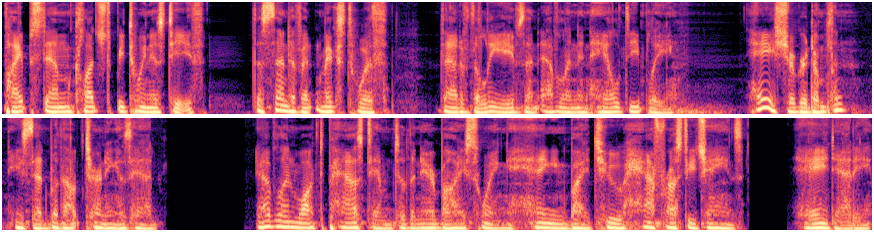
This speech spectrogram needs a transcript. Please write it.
pipe stem clutched between his teeth. The scent of it mixed with that of the leaves, and Evelyn inhaled deeply. Hey, sugar dumpling, he said without turning his head. Evelyn walked past him to the nearby swing, hanging by two half rusty chains. Hey, Daddy.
